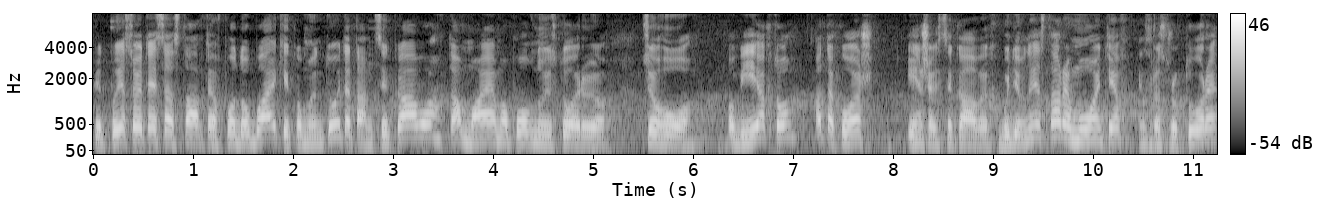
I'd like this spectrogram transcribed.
підписуйтеся, ставте вподобайки, коментуйте. Там цікаво. Там маємо повну історію цього об'єкту, а також інших цікавих будівництв та ремонтів інфраструктури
